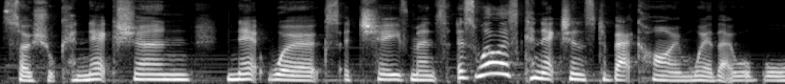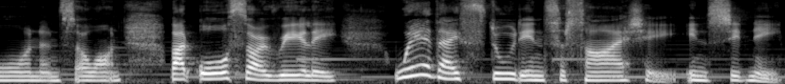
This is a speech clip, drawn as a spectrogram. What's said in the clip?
social connection, networks, achievements, as well as connections to back home where they were born and so on, but also really where they stood in society in Sydney.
